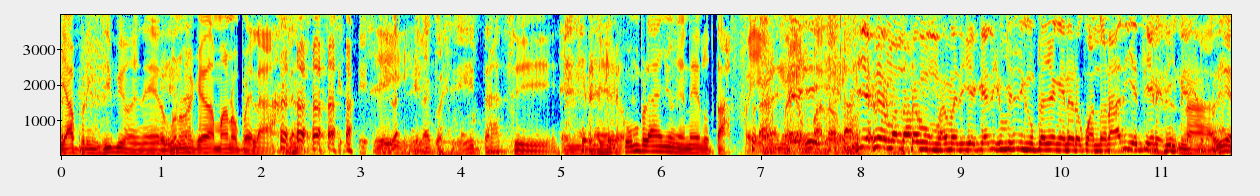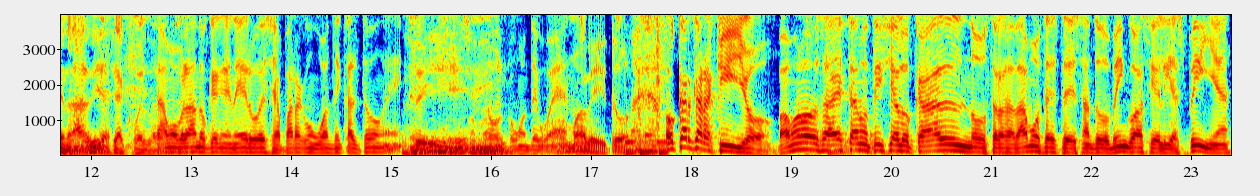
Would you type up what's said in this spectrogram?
Y a principios de enero, que uno se queda mano pelada. Sí. Y la cosita. Sí. En enero. El cumpleaños en enero está feo. la- Ayer me mandaron un meme. Dije que es difícil cumpleaños en enero cuando nadie tiene dinero. Nadie, Nadie nadie. se acuerda. Estamos hablando que en enero se apara con guante de cartón, ¿eh? Sí. Con, con guante bueno. Malito. Oscar Caraquillo. Vámonos a esta noticia local. Nos trasladamos desde Santo Domingo hacia Elías Piña.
